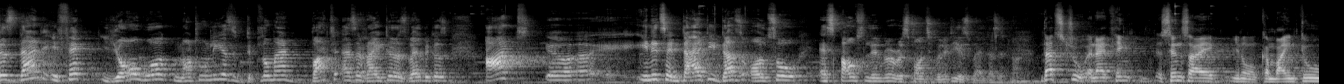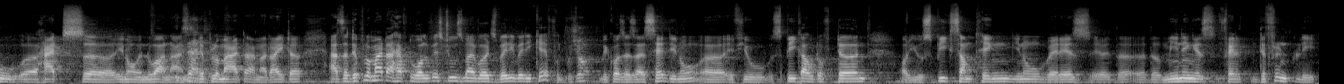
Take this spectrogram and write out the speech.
does that affect your work not only as a diplomat but as a writer as well? Because art uh, in its entirety does also espouse a little bit of responsibility as well does it not? That's true and i think since i you know combine two uh, hats uh, you know in one i'm a diplomat i'm a writer. As a diplomat i have to always choose my words very very carefully. For sure. because as i said you know uh, if you speak out of turn or you speak something you know whereas uh, the the meaning is felt differently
